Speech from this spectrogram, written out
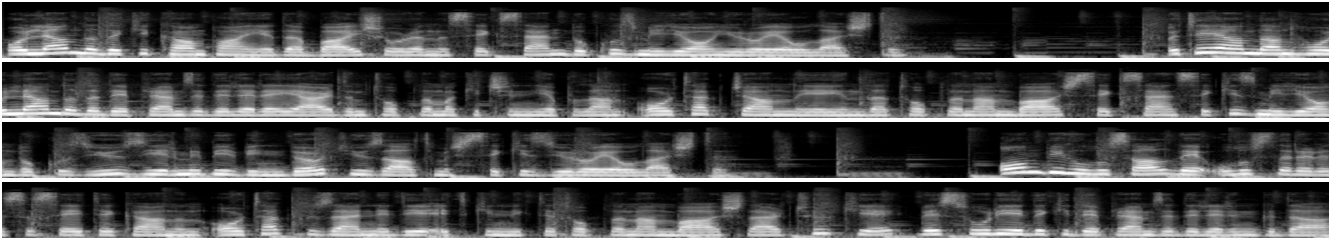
Hollanda'daki kampanyada bağış oranı 89 milyon euroya ulaştı. Öte yandan Hollanda'da depremzedelere yardım toplamak için yapılan ortak canlı yayında toplanan bağış 88 milyon 921 bin 468 euroya ulaştı. 11 ulusal ve uluslararası STK'nın ortak düzenlediği etkinlikte toplanan bağışlar Türkiye ve Suriye'deki depremzedelerin gıda,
